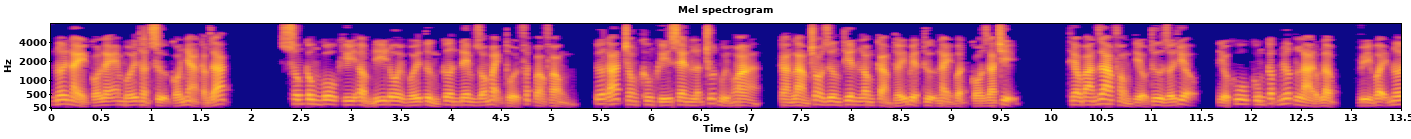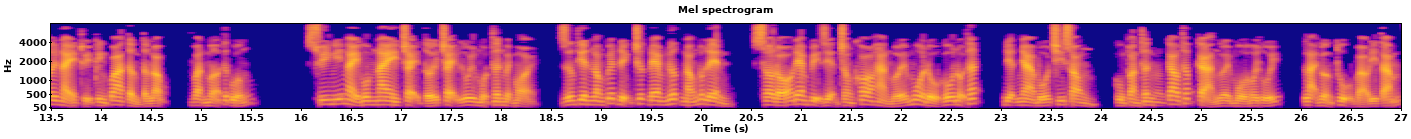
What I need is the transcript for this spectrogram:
nơi này có lẽ mới thật sự có nhà cảm giác. Sông công gô khí ẩm đi đôi với từng cơn đêm gió mạnh thổi phất vào phòng ướt át trong không khí sen lẫn chút mùi hoa càng làm cho dương thiên long cảm thấy biệt thự này vật có giá trị. Theo bán ra phòng tiểu thư giới thiệu tiểu khu cung cấp nước là độc lập, vì vậy nơi này thủy kinh qua tầng tầng lọc, vặn mở thức uống. Suy nghĩ ngày hôm nay chạy tới chạy lui một thân mệt mỏi, dương thiên long quyết định trước đem nước nóng đốt lên, sau đó đem vị diện trong kho hàng mới mua đồ gỗ nội thất, điện nhà bố trí xong, cùng toàn thân cao thấp cả người mồ hôi túi lại hưởng thụ vào đi tắm.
